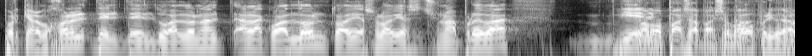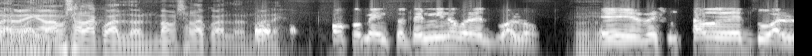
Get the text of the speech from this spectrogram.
porque a lo mejor del, del dualdón al, al todavía solo habías hecho una prueba. Bien. Vamos paso a paso, vamos primero bueno, venga, vamos al Aqualdón, vamos al Aqualdón, vale. Os comento, termino con el dualdón. El resultado de Dual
